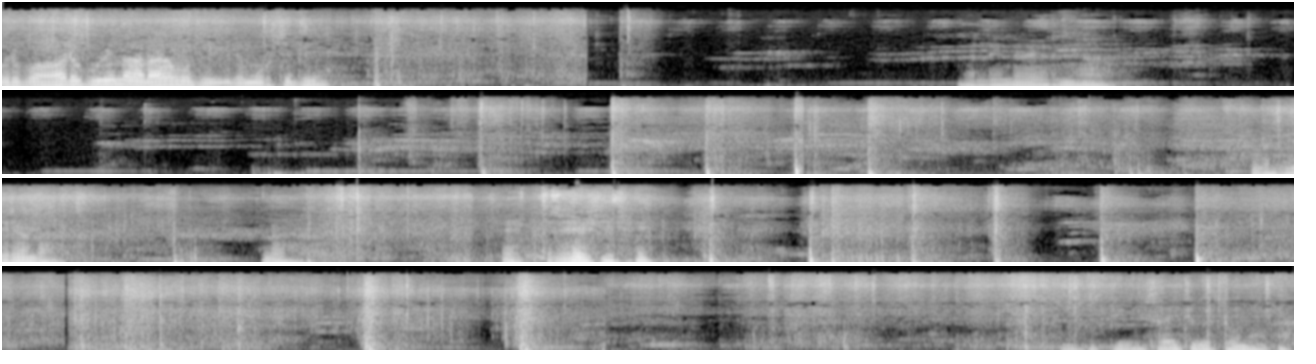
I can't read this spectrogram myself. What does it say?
ഒരുപാട് കുഴി നടാൻ മതി. ഇത് മുറിച്ചിട്ട്. നല്ലതിന്റെ വേറെ വീരുണ്ടോ? എത്ര വീര് പീസായിട്ട് കിട്ടുമോ നോക്കാം.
